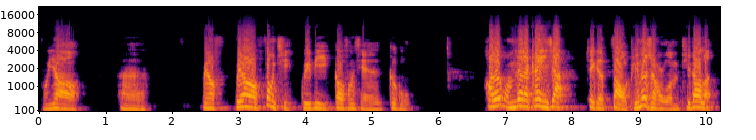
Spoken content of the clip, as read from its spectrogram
不要，嗯，不要不要放弃规避高风险个股。好的，我们再来看一下。这个早评的时候，我们提到了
